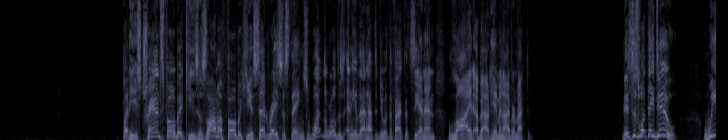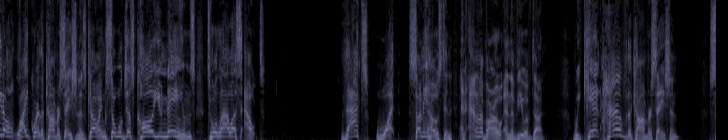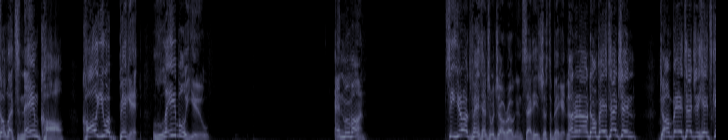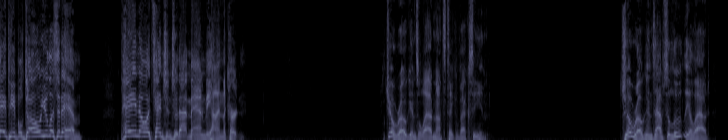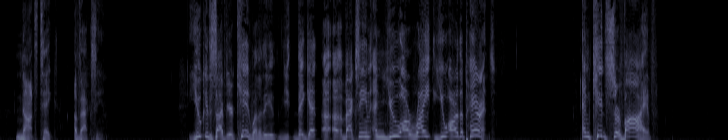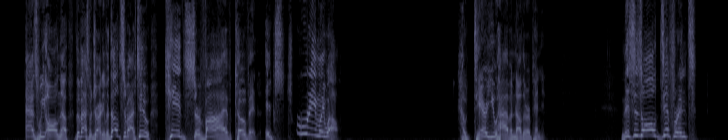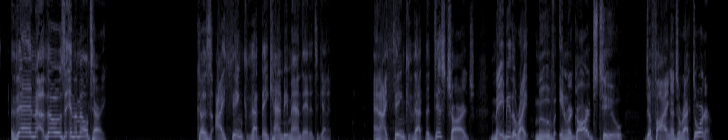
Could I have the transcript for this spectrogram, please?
But he's transphobic, he's Islamophobic, he has said racist things. What in the world does any of that have to do with the fact that CNN lied about him and ivermectin? This is what they do. We don't like where the conversation is going, so we'll just call you names to allow us out. That's what Sunny Hostin and Ana Navarro and The View have done. We can't have the conversation, so let's name call, call you a bigot, label you, and move on. See, you don't have to pay attention to what Joe Rogan said. He's just a bigot. No, no, no, don't pay attention. Don't pay attention. He hates gay people. Don't you listen to him. Pay no attention to that man behind the curtain. Joe Rogan's allowed not to take a vaccine. Joe Rogan's absolutely allowed not to take a vaccine. You can decide for your kid whether they, they get a, a vaccine, and you are right. You are the parent. And kids survive. As we all know, the vast majority of adults survive too. Kids survive COVID extremely well. How dare you have another opinion? This is all different than those in the military. Because I think that they can be mandated to get it. And I think that the discharge may be the right move in regards to defying a direct order.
